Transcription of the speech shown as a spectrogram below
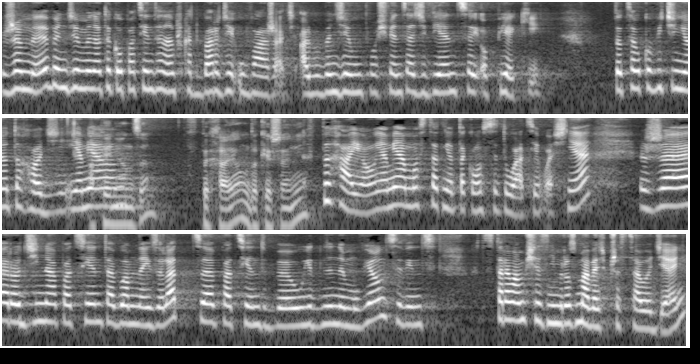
że my będziemy na tego pacjenta na przykład bardziej uważać albo będziemy mu poświęcać więcej opieki. To całkowicie nie o to chodzi. Ja A miałam pieniądze wpychają do kieszeni? wpychają. Ja miałam ostatnio taką sytuację właśnie, że rodzina pacjenta, byłam na izolatce, pacjent był jedyny mówiący, więc starałam się z nim rozmawiać przez cały dzień.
